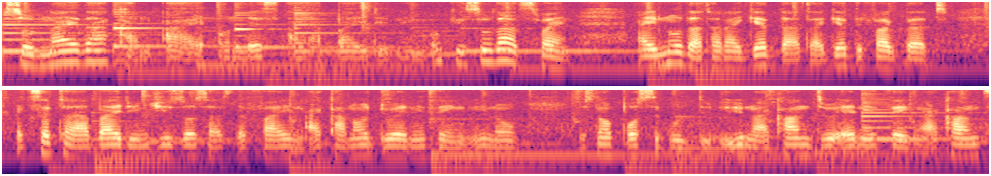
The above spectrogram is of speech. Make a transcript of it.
so neither can I unless I abide in him. Okay, so that's fine. I know that and I get that. I get the fact that except I abide in Jesus as the vine, I cannot do anything. You know, it's not possible. To, you know, I can't do anything. I can't.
